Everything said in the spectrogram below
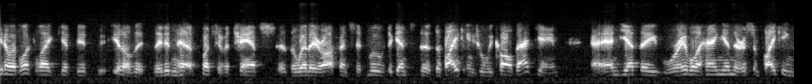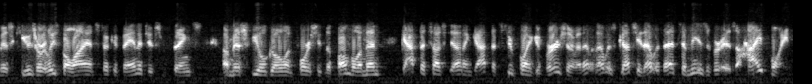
you know, it looked like it, it you know, they, they didn't have much of a chance uh, the way their offense had moved against the, the Vikings when we called that game, and yet they were able to hang in there. Some Viking miscues, or at least the Lions took advantage of some things, a missed field goal and forcing the fumble, and then got the touchdown and got the two point conversion. I mean, that, that was gutsy. That was that to me is a is a high point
